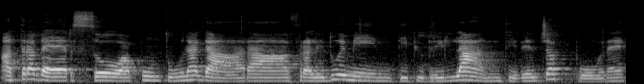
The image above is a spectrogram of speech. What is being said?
attraverso appunto una gara fra le due menti più brillanti del Giappone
